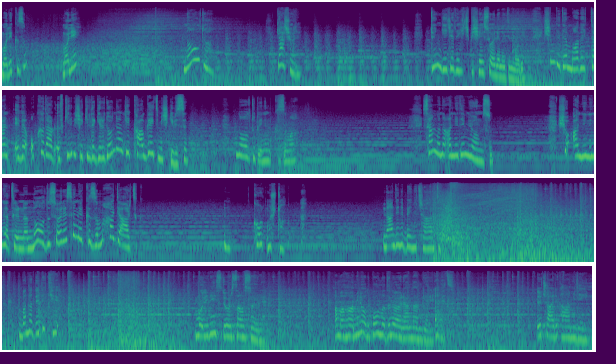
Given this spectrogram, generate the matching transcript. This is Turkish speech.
Molly kızım. Molly. Ne oldu? Gel şöyle. Dün gece de hiçbir şey söylemedin Molly. Şimdi de mabetten eve o kadar öfkeli bir şekilde geri döndün ki kavga etmiş gibisin. Ne oldu benim kızıma? Sen bana anne demiyor musun? Şu annenin hatırına ne oldu söylesene kızım hadi artık. Korkmuştum. Nandini beni çağırdı. Bana dedi ki Molly ne istiyorsan söyle. Ama hamile olup olmadığını öğrenmem gerek. evet. Üç aylık hamileyim.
